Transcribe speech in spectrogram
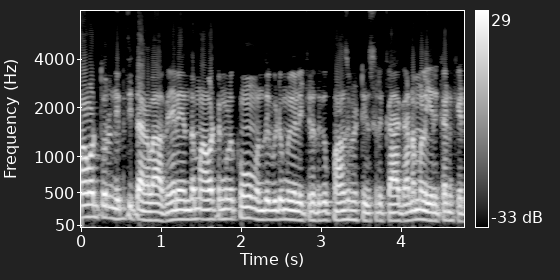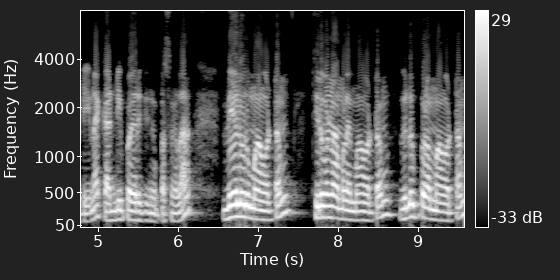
மாவட்டத்தோடு நிறுத்திட்டாங்களா? வேற எந்த மாவட்டங்களுக்கும் வந்து விடுமுறை அளிக்கிறதுக்கு பாசிபிலிட்டிஸ் இருக்கா? கனமழை இருக்கான்னு கேட்டிங்கன்னா கண்டிப்பாக இருக்குங்க பசங்களாம் வேலூர் மாவட்டம் திருவண்ணாமலை மாவட்டம் விழுப்புரம் மாவட்டம்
